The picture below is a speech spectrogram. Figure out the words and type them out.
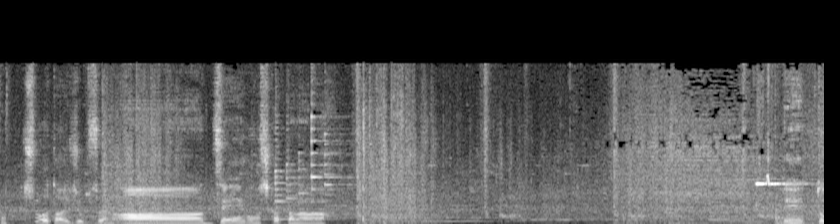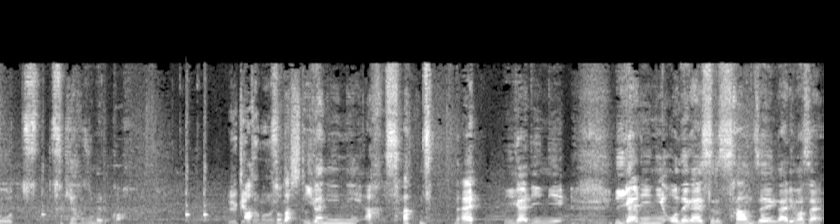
こっちは大丈夫そうやな。あー前衛が欲しかったなえっ、ー、とつっつき始めるか。あそうだ。伊賀人にあ三3000ない。伊賀人に伊賀人にお願いする3000円がありません。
